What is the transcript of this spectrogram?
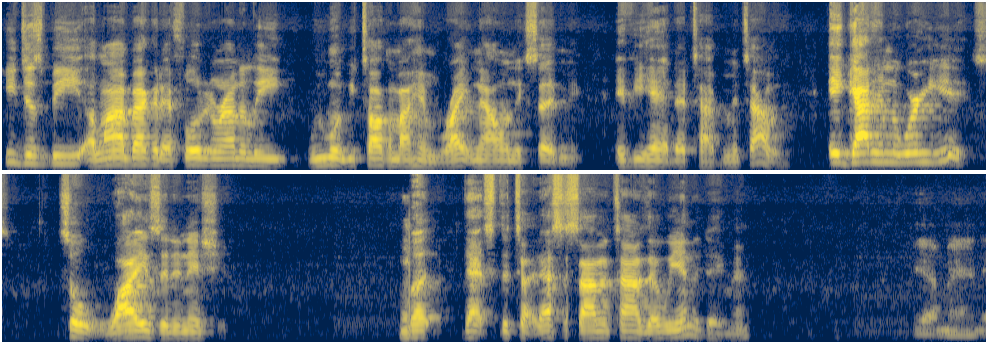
He'd just be a linebacker that floated around the league. We wouldn't be talking about him right now in the segment if he had that type of mentality. It got him to where he is. So why is it an issue? But that's the t- that's the sign of the times that we in today, man. Yeah, man.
